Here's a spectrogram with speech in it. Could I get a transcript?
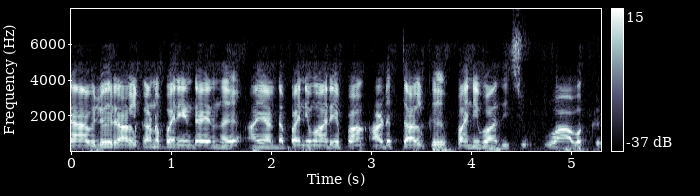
രാവിലെ ഒരാൾക്കാണ് പനി ഉണ്ടായിരുന്നത്. അയാളുടെ പനി മാറിയപ്പോൾ അടുത്ത ആൾക്ക് പനി ബാധിച്ചു വാവക്ക്.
